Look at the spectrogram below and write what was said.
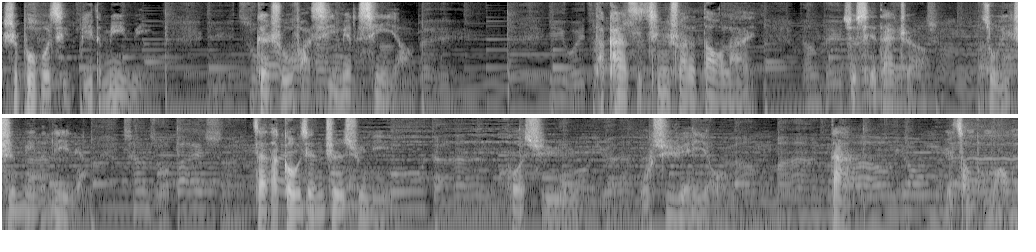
是步步紧逼的命运，更是无法熄灭的信仰。它看似轻率的到来，却携带着。足以致命的力量，在他构建的秩序里，或许无需缘由，但也从不盲目。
